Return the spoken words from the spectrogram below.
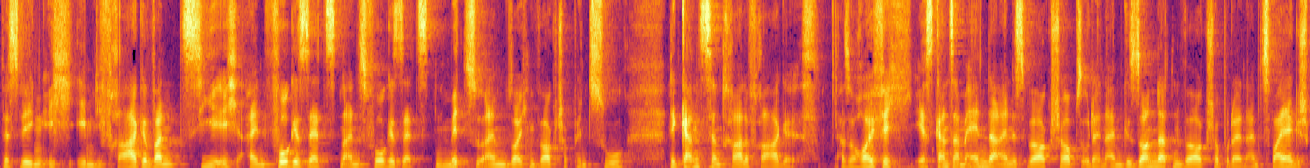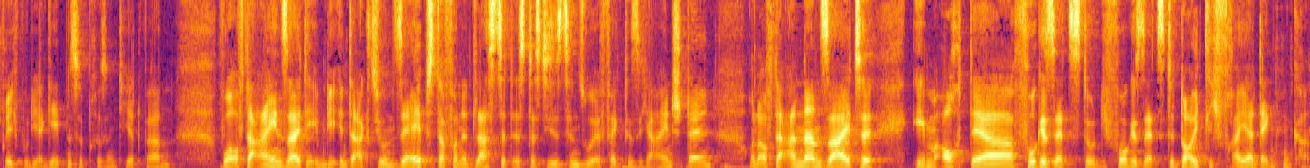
Weswegen ich eben die Frage, wann ziehe ich einen Vorgesetzten eines Vorgesetzten mit zu einem solchen Workshop hinzu, eine ganz zentrale Frage ist. Also häufig erst ganz am Ende eines Workshops oder in einem gesonderten Workshop oder in einem Zweiergespräch, wo die Ergebnisse präsentiert werden, wo auf der einen Seite eben die Interaktion selbst davon entlastet ist, dass diese Zensureffekte sich einstellen und auf der anderen Seite eben auch der Vorgesetzte und die Vorgesetzte deutlich freier denken kann.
